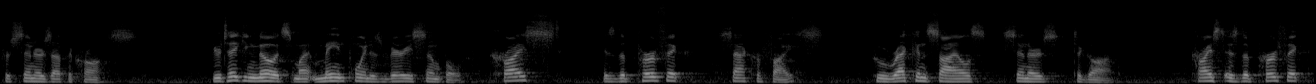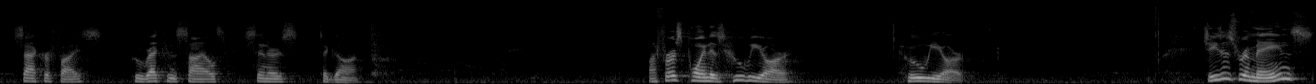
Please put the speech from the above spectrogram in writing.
for sinners at the cross. If you're taking notes, my main point is very simple Christ is the perfect sacrifice who reconciles sinners to God. Christ is the perfect sacrifice who reconciles sinners to God. My first point is who we are. Who we are. Jesus remains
